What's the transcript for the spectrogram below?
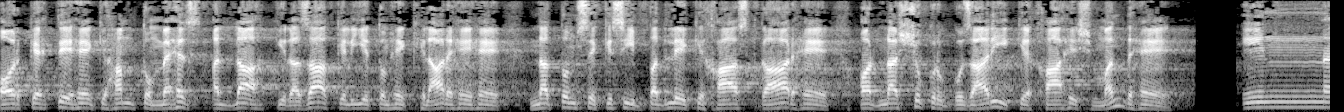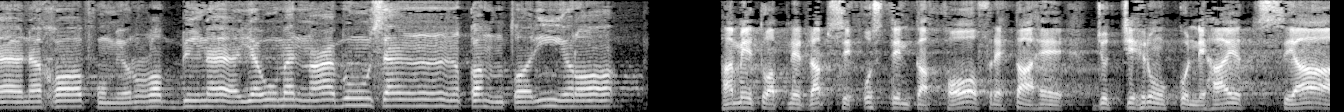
اور کہتے ہیں کہ ہم تو محض اللہ کی رضا کے لیے تمہیں کھلا رہے ہیں نہ تم سے کسی بدلے کے خاصگار ہیں اور نہ شکر گزاری کے خواہش مند ہیں۔ نخاف من ربنا يوما عبوسا قمطريرا۔ ہمیں تو اپنے رب سے اس دن کا خوف رہتا ہے جو چہروں کو نہایت سیاہ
